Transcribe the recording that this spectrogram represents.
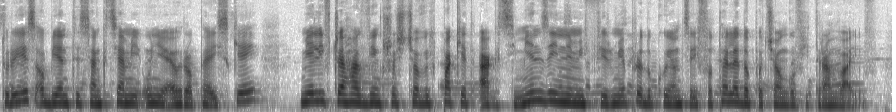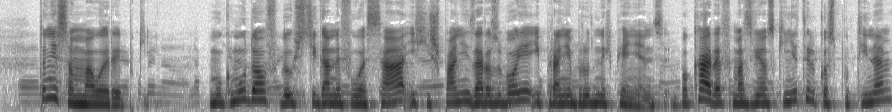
który jest objęty sankcjami Unii Europejskiej, mieli w Czechach większościowych pakiet akcji, m.in. w firmie produkującej fotele do pociągów i tramwajów. To nie są małe rybki. Mukmudow był ścigany w USA i Hiszpanii za rozboje i pranie brudnych pieniędzy, bo Karew ma związki nie tylko z Putinem,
